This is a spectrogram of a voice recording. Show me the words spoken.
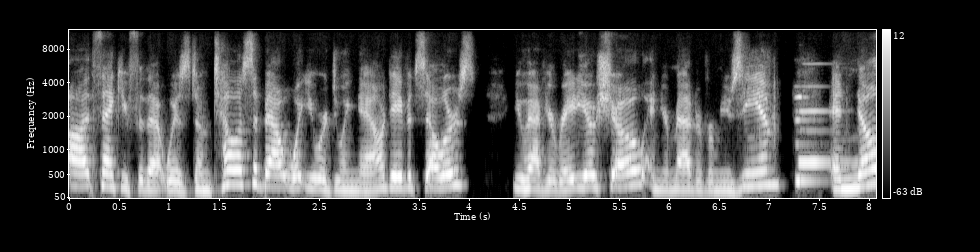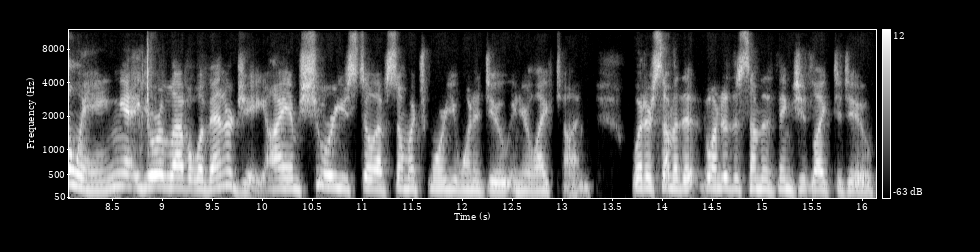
uh, thank you for that wisdom. Tell us about what you are doing now, David Sellers. You have your radio show and your Mad River Museum. And knowing your level of energy, I am sure you still have so much more you want to do in your lifetime. What are some of the, what are the, some of the things you'd like to do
